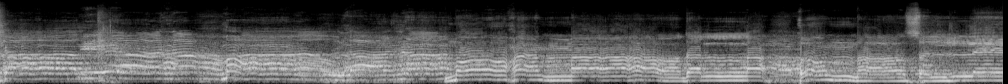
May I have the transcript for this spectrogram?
মোহাম্মদ আল্লাহুম্মা সাল্লি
